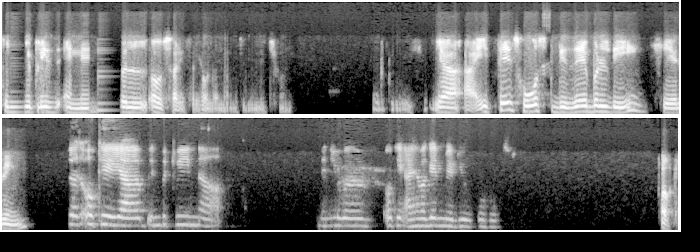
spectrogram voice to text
Can you please enable? Oh, sorry, sorry. Hold on. Which one? Yeah, it says host disable the sharing. Okay, yeah. In between, uh, when you were okay, I have again made you co-host. Okay.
